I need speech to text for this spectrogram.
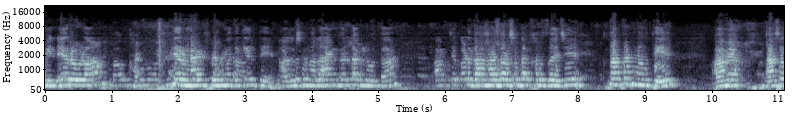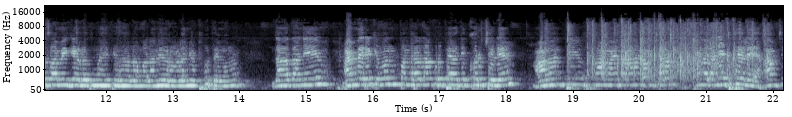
मी नेरोळा हेअरमध्ये केलते माझ्या सोनाला अँगल लागलं होतं. आमच्याकडे दहा हजार सुद्धा खर्चायचे ताकद नव्हते. आम्ही असंच आम्ही गेलो माहिती झाला मला नेरवळा नीट होते म्हणून. दादाने अमेरिकेहून पंधरा लाख रुपये आधी खर्चले. आणून ती सामायला आमच्या नीट केले. आमची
